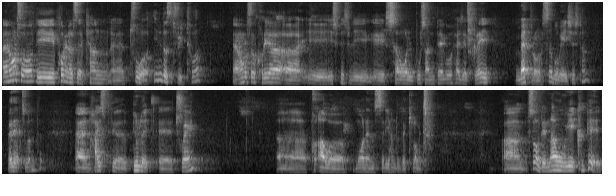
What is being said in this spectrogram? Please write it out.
And also the foreigners can uh, tour industry tour and also Korea, uh, especially uh, Seoul, Busan, Daegu, has a great metro subway system, very excellent, and high-speed bullet uh, train uh, per hour more than 300 kilometers. And so then now we compete.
